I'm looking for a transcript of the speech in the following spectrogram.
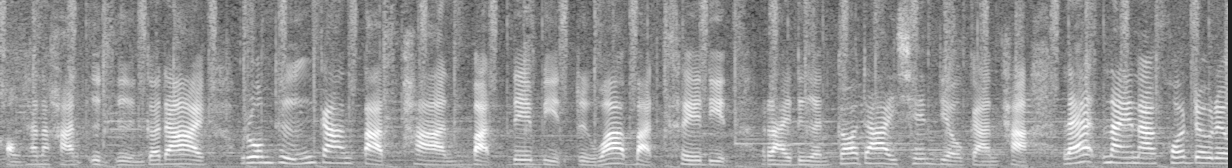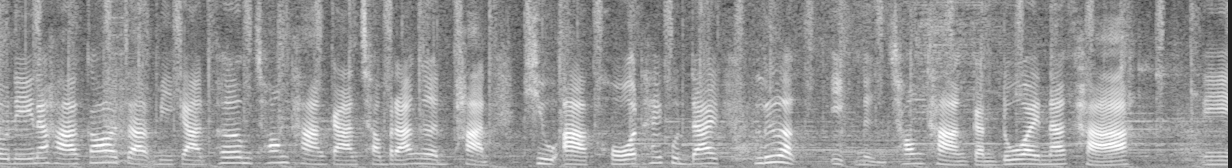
ของธนาคารอื่น ๆ ก็ได้ รวมถึงการตัดผ่านบัตรเดบิต หรือว่าบัตรเครดิต รายเดือนก็ได้เช่นเดียวกันค่ะ และในอนาคตเร็ว ๆ นี้นะคะ ก็จะมีการเพิ่มช่องทางการชำระเงินผ่าน QR code ให้คุณได้เลือกอีกหนึ่งช่องทางกันด้วยนะคะ นี่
